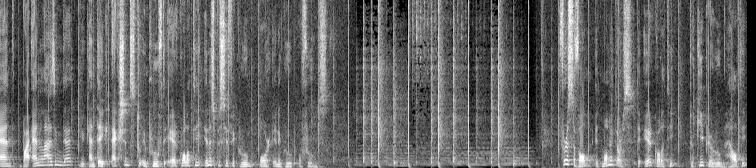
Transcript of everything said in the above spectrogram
And by analyzing that, you can take actions to improve the air quality in a specific room or in a group of rooms. First of all, it monitors the air quality to keep your room healthy,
